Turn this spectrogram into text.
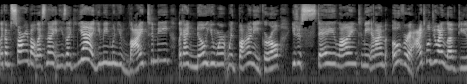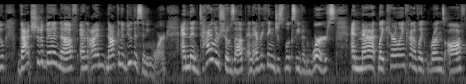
Like, I'm sorry about last night. And he's like, yeah, you mean when you lied to me? Like, I know you weren't with Bonnie, girl. You just stay lying to me and I'm over it. I told you I loved you. That should have been enough and I'm not going to do this anymore. And then Tyler shows up and everything just looks even worse. And Matt, like Caroline kind of like runs off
